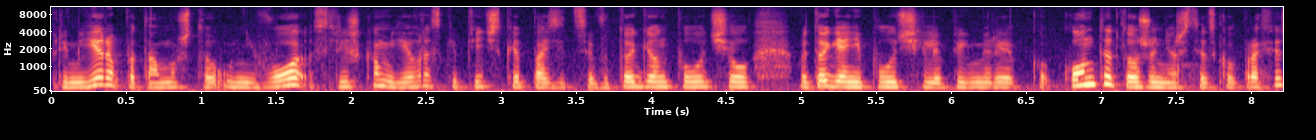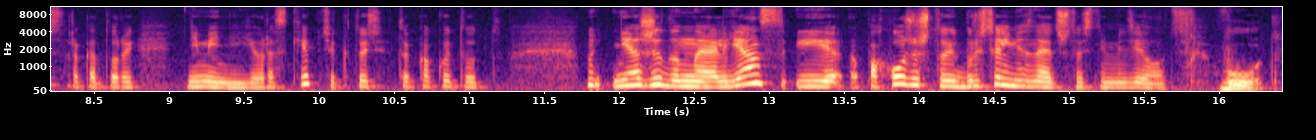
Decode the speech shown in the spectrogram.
премьера, потому что у него слишком евроскептическая позиция. В итоге он получил, в итоге они получили премьере Конте, тоже университетского профессора, который не менее евроскептик. То есть это какой-то вот неожиданный альянс, и похоже, что и Брюссель не знает, что с ними делать. Вот,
